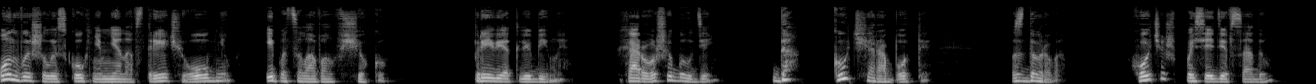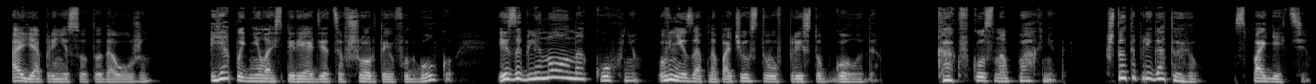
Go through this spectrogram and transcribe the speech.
Он вышел из кухни мне навстречу, обнял и поцеловал в щеку. «Привет, любимый. Хороший был день?» «Да, куча работы. Здорово. Хочешь, посиди в саду, а я принесу туда ужин?» Я поднялась переодеться в шорты и футболку и заглянула на кухню, внезапно почувствовав приступ голода. «Как вкусно пахнет! Что ты приготовил?» «Спагетти».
